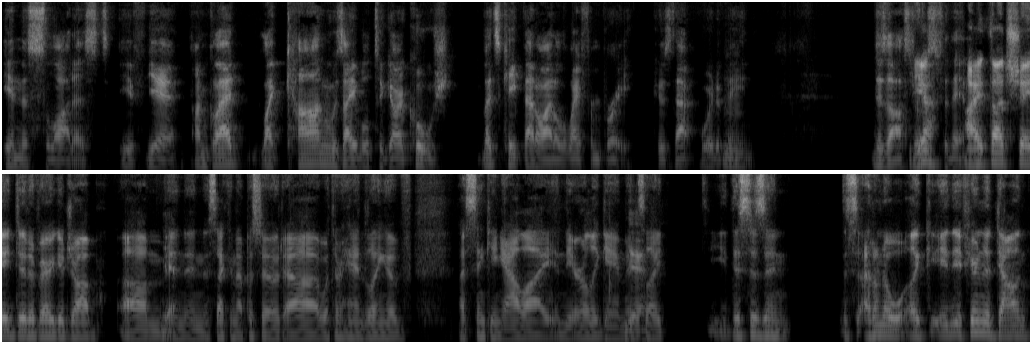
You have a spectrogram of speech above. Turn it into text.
in the slightest. If yeah, I'm glad like Khan was able to go. Cool. sh- Let's keep that idol away from Brie because that would have Hmm. been disastrous Yeah, for them. I thought Shay did a very good job um, Yeah. in, in the second episode uh, with her handling of a sinking ally in the early game. It's Yeah. like this isn't this. I don't know. Like if you're in a down,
